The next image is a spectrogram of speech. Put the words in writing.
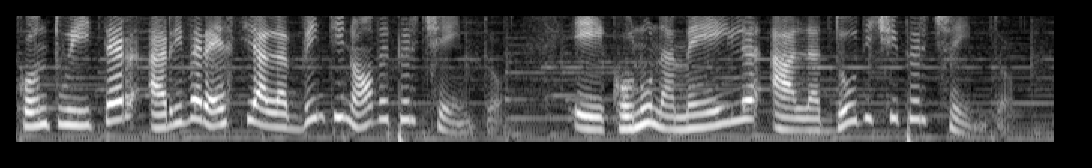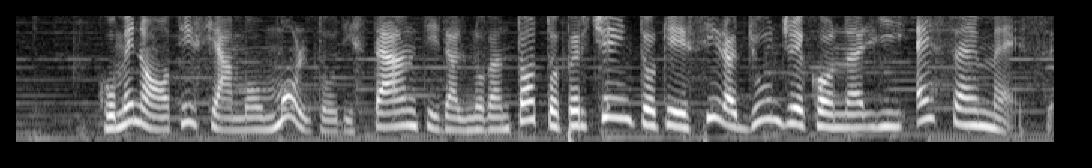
Con Twitter arriveresti al 29% e con una mail al 12%. Come noti siamo molto distanti dal 98% che si raggiunge con gli SMS.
